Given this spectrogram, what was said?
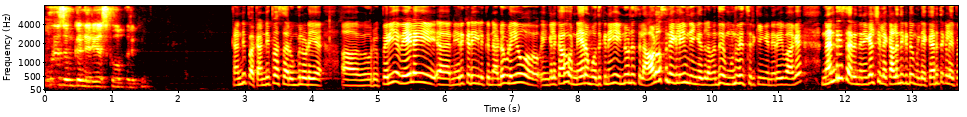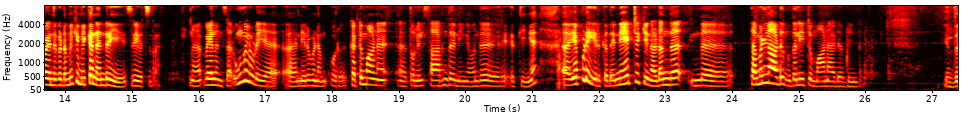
டூரிசம்க்கு நிறைய ஸ்கோப் இருக்கு. கண்டிப்பா கண்டிப்பா சார். உங்களுடைய ஒரு பெரிய வேலை நெருக்கடிகளுக்கு நடுவுலையும் எங்களுக்காக ஒரு நேரம் ஒதுக்குனீங்க. இன்னொன்று சில ஆலோசனைகளையும் நீங்க இதுல வந்து முன் வச்சிருக்கீங்க நிறைவாக. நன்றி சார். இந்த நிகழ்ச்சியில கலந்துக்கிட்டு உங்களுடைய கருத்துக்களை பகிர்ந்து கொண்டமைக்கு மிக்க நன்றி ஸ்ரீவத்சரா அஹ், வேலன் சார் உங்களுடைய நிறுவனம் ஒரு கட்டுமான தொழில் சார்ந்து நீங்கள் வந்து இருக்கீங்க. எப்படி இருக்குது? நேற்றைக்கு நடந்த இந்த தமிழ்நாடு முதலீட்டு மாநாடு அப்படின்றது. இந்த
